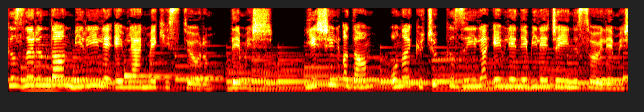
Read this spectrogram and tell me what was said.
kızlarından biriyle evlenmek istiyorum, demiş. Yeşil adam, ona küçük kızıyla evlenebileceğini söylemiş.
